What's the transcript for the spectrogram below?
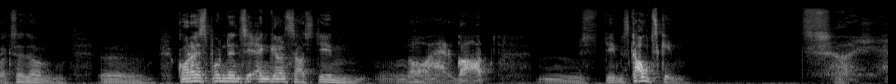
jak se to... eh, Korespondenci Engelsa s tím, no hergot, mm, s tím skautským. Cože?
